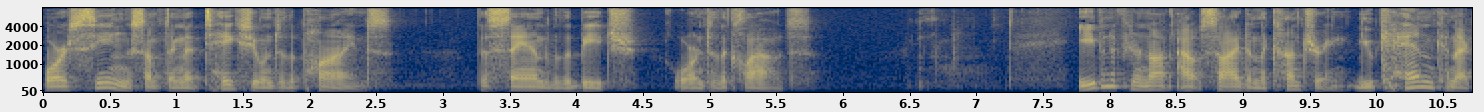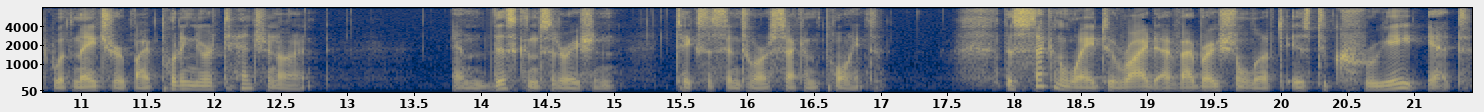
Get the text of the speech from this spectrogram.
or seeing something that takes you into the pines, the sand of the beach, or into the clouds. Even if you're not outside in the country, you can connect with nature by putting your attention on it. And this consideration takes us into our second point. The second way to ride a vibrational lift is to create it.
